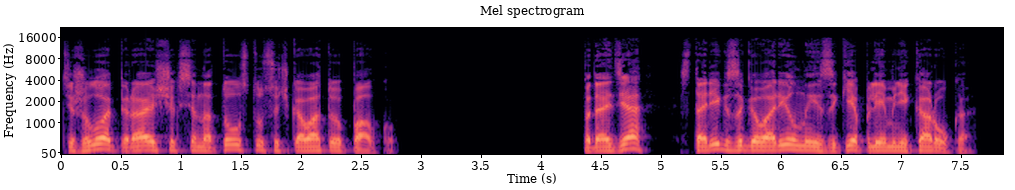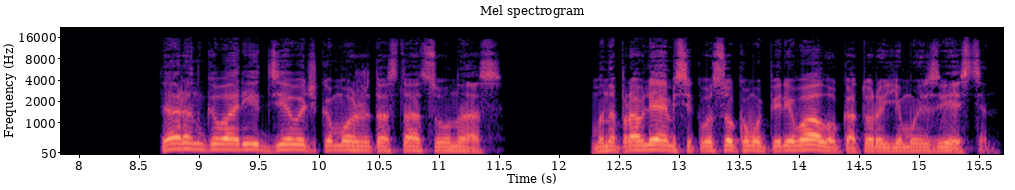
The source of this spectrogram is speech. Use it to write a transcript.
тяжело опирающихся на толстую сучковатую палку. Подойдя, старик заговорил на языке племени Карука. «Террен говорит, девочка может остаться у нас. Мы направляемся к высокому перевалу, который ему известен.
